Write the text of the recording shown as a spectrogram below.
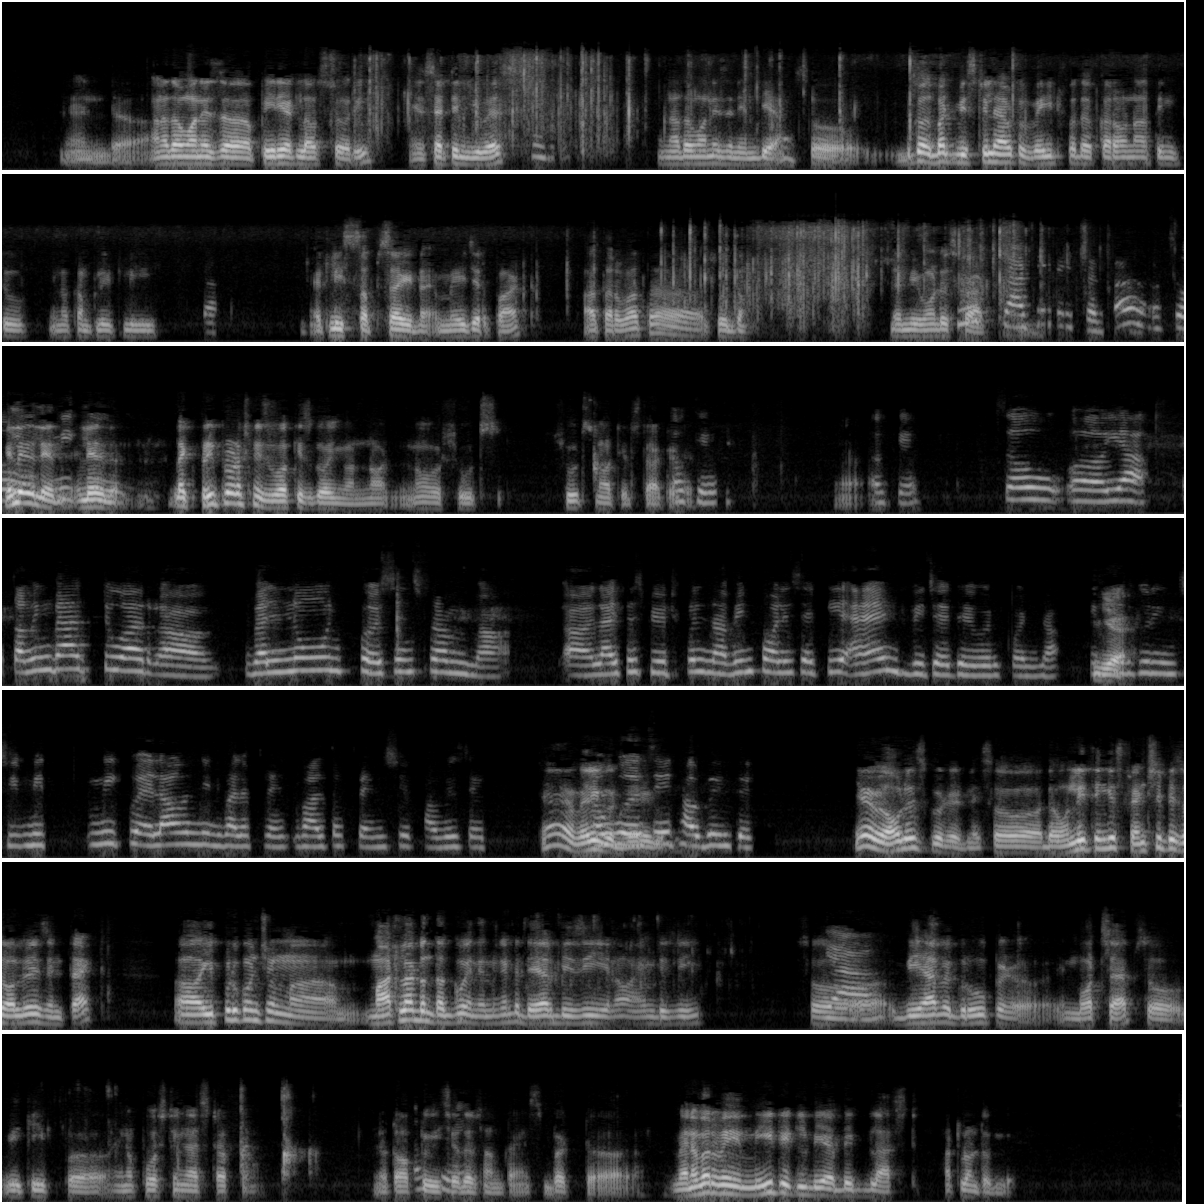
and uh, another one is a period love story uh, set in US. Another one is in India. So because, but we still have to wait for the Corona thing to, you know, completely Yeah. at least subside a major part. ఆ తర్వాత చూద్దాం then we want So start లేదు లేదు లేదు like pre production is work is going on not no shoots shoots not it started Okay. Okay. So, uh, yeah, coming back to our uh, well-known persons from uh, uh, Life is Beautiful, Naveen Polisetti and Vijay Devarkonda. Yeah. ఇద్దరి గురించి మీకు ఎలా ఉంది వాళ్ళ friend వాళ్ళతో friendship how is it how good very was good it how is it Yeah, always good అండి so the only thing is friendship is always intact ఇప్పుడు కొంచెం uh, మాట్లాడడం తక్కువైంది. ఎందుకంటే they are busy you know I'm busy so Yeah. We have a group in WhatsApp so we keep you know posting uh stuff talk to each Okay. Other sometimes but whenever we meet it will be a big blast అట్లా ఉంటుంది.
